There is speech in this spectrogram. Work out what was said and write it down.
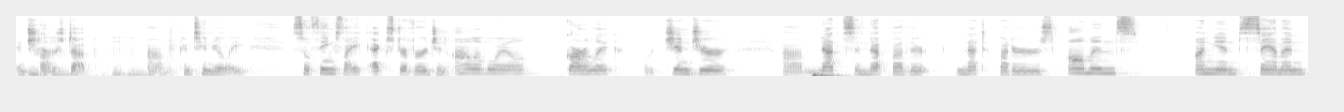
and charged up um, continually. So things like extra virgin olive oil, garlic or ginger, um, nuts and nut butter, nut butters, almonds, onions, salmon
